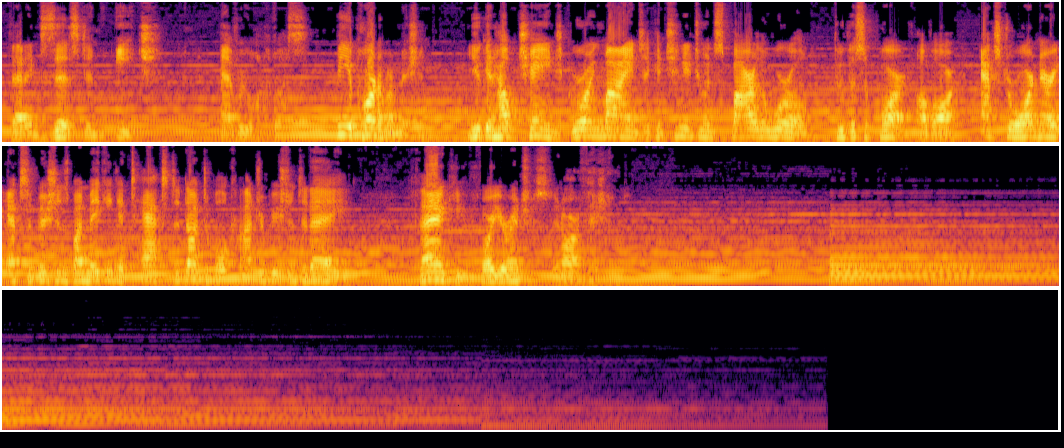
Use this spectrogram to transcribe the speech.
that exist in each and every one of us. Be a part of our mission. You can help change growing minds and continue to inspire the world through the support of our extraordinary exhibitions by making a tax-deductible contribution today. Thank you for your interest in our vision.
